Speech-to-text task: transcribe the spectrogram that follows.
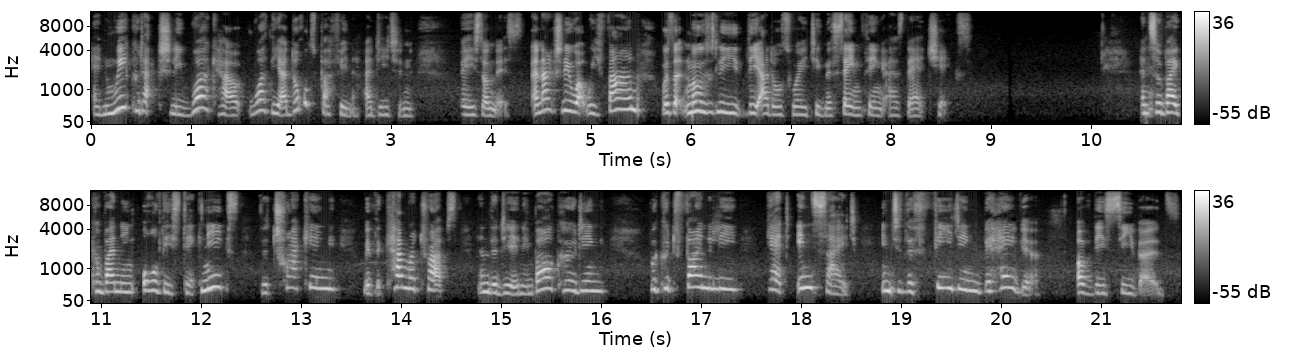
And we could actually work out what the adult puffin had eaten based on this. And actually what we found was that mostly the adults were eating the same thing as their chicks. And so by combining all these techniques, the tracking with the camera traps and the DNA barcoding, we could finally get insight into the feeding behavior of these seabirds.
